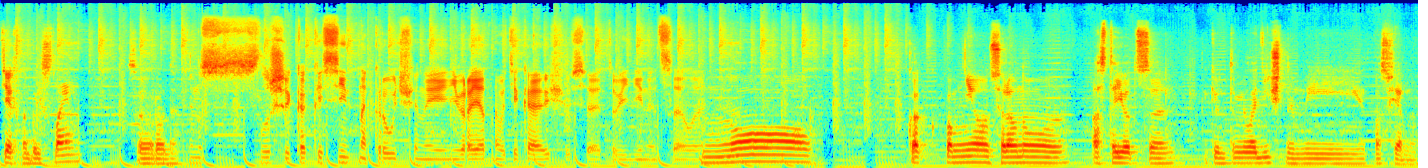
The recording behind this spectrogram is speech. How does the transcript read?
техно-бейслайн своего рода. Ну, слушай, как и синт накрученный, невероятно вытекающий все это в единое целое. Но, как по мне, он все равно остается каким-то мелодичным и атмосферным.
